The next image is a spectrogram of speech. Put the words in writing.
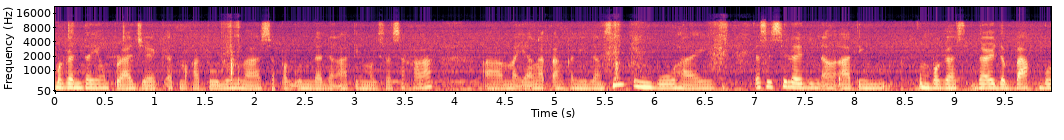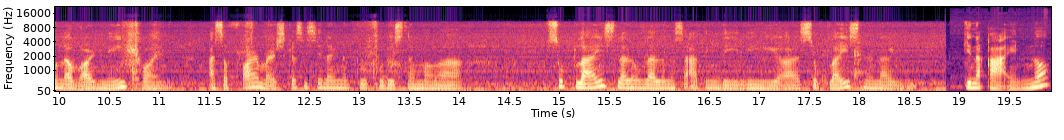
maganda yung project at makatulong nga sa pag-unlad ng ating magsasaka, uh, maiangat ang kanilang simpleng buhay, kasi sila din ang ating, kumbaga, they're the backbone of our nation as a farmers, kasi sila yung nagpuproduce ng mga supplies, lalong-lalo na sa ating daily uh, supplies na nag kinakain, no?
